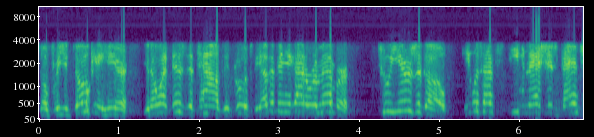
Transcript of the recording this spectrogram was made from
So for Udoka here, you know what? This is a talented group. The other thing you got to remember, two years ago, he was on Steve Nash's bench.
